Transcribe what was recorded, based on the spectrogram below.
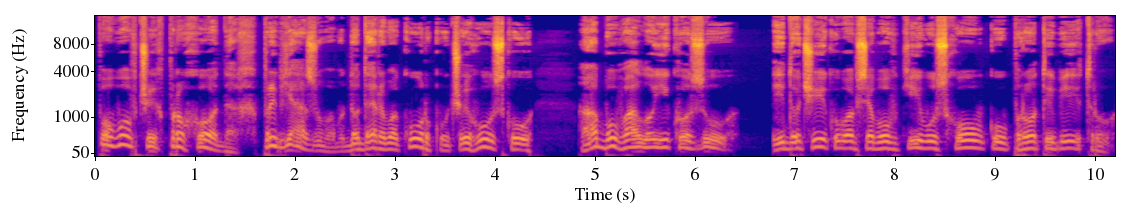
По вовчих проходах прив'язував до дерева курку чи гуску, а бувало, і козу, і дочікувався вовків у сховку проти вітру.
